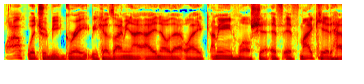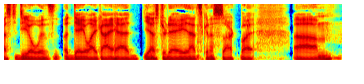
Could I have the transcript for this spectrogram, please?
Wow. which would be great because I mean I, I know that like I mean well shit if if my kid has to deal with a day like I had yesterday that's gonna suck but um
